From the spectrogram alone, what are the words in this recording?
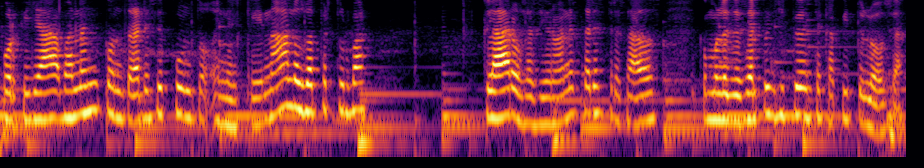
porque ya van a encontrar ese punto en el que nada los va a perturbar Claro, o sea, si no van a estar estresados, como les decía al principio de este capítulo, o sea,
